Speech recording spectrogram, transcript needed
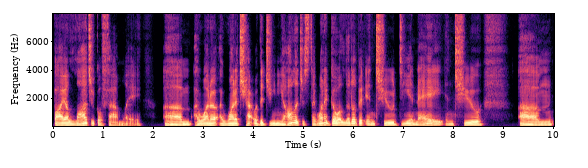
biological family, um, I want to I want to chat with a genealogist. I want to go a little bit into DNA, into um,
